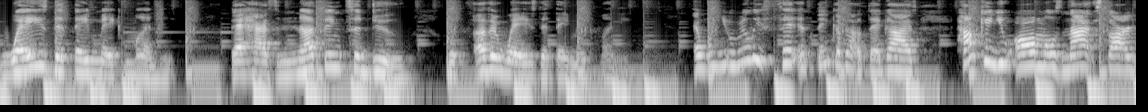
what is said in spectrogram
ways that they make money that has nothing to do with other ways that they make money. And when you really sit and think about that, guys, how can you almost not start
